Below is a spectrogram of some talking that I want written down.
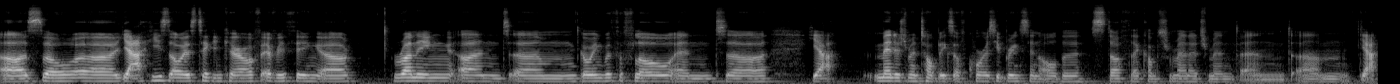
uh, so uh, yeah, he's always taking care of everything. Uh, running and um, going with the flow and uh, yeah management topics of course. He brings in all the stuff that comes from management and um, yeah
